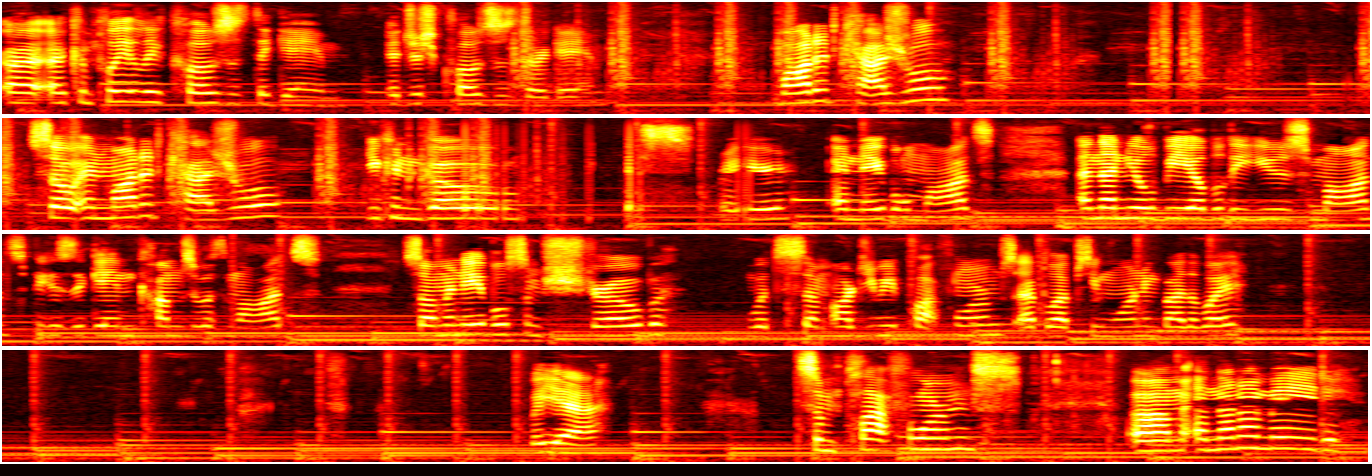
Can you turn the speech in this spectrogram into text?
uh, it completely closes the game. It just closes their game. Modded Casual. So in Modded Casual, you can go this right here, enable mods, and then you'll be able to use mods because the game comes with mods. So I'm enable some strobe with some RGB platforms. Epilepsy warning, by the way. But yeah, some platforms. Um, and then I made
